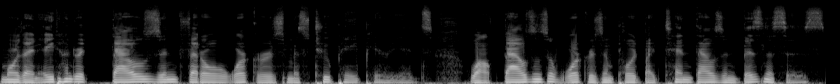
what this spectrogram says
More than 800,000 federal workers missed two pay periods, while thousands of workers employed by 10,000 businesses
